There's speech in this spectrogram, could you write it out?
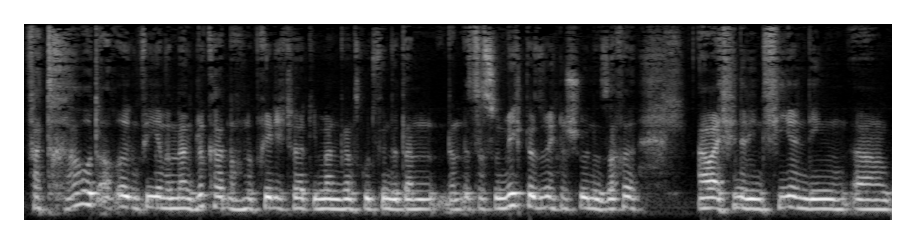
vertraut auch irgendwie. Wenn man Glück hat, noch eine Predigt hört, die man ganz gut findet, dann, dann ist das für mich persönlich eine schöne Sache. Aber ich finde, wie in vielen Dingen äh,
